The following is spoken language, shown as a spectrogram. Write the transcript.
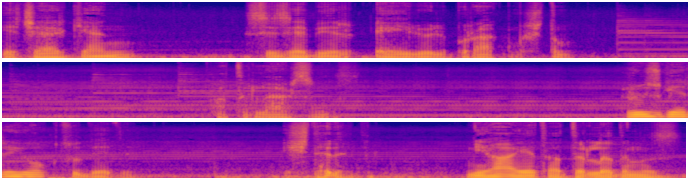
Geçerken size bir Eylül bırakmıştım. Hatırlarsınız. Rüzgarı yoktu dedi. İşte dedim. Nihayet hatırladınız.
